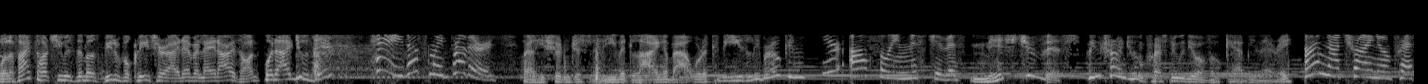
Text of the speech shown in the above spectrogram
Well, if I thought she was the most beautiful creature I'd ever laid eyes on, would I do this? Hey, that's my brother's. Well, he shouldn't just leave it lying about where it could be easily broken. You're awfully mischievous. Mischievous? Are you trying to impress me with your vocabulary? I'm not trying to impress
